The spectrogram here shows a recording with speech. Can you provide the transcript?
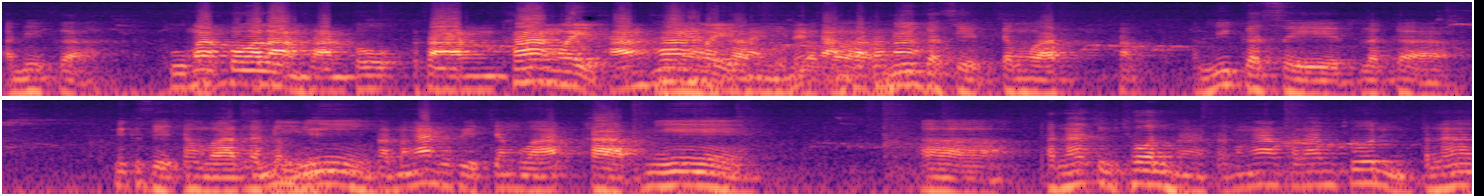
อันนี้ก็ถูกมากก็ล่างสร้างโตสร้างข้างไว้ทางข้างไว้แม่นให้ครับในการพัฒแล้วนามีเกษตรจังหวัด ครับมีเกษตรแล้วก็มีเกษตรจังหวัดแล้วก็มีสำนักงานเกษตรจังหวัดครับมีอ่าพนักชุมชน อ่าสำนักงานพระนามชน พนัก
